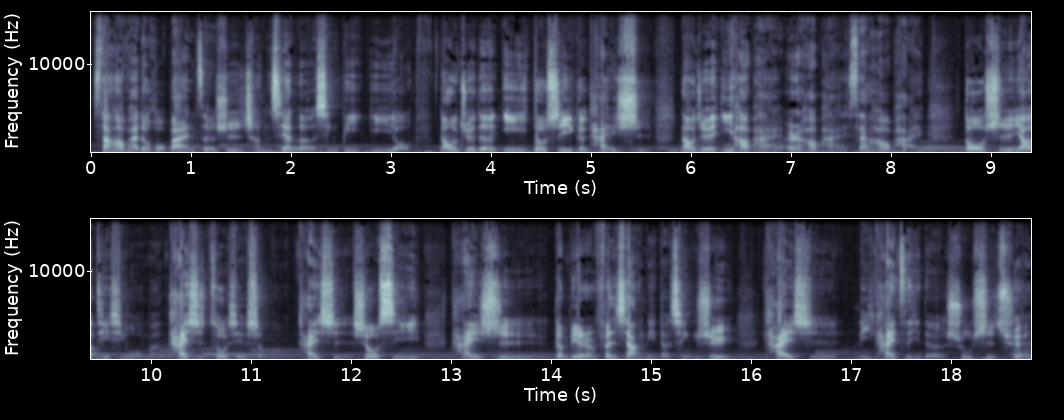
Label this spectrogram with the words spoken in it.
三号牌的伙伴则是呈现了星币一哦。那我觉得一都是一个开始，那我觉得一号牌、二号牌、三号牌都是要提醒我们开始做些什么，开始休息，开始跟别人分享你的情绪，开始离开自己的舒适圈。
